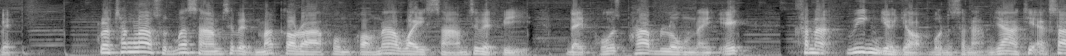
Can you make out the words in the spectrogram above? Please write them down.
2021กระทั่งล่าสุดเมื่อ 31 มกราคมกองหน้าวัย 31 ปี ได้โพสต์ภาพลงใน X ขณะวิ่งเหยาะๆบนสนามหญ้าที่ AXA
